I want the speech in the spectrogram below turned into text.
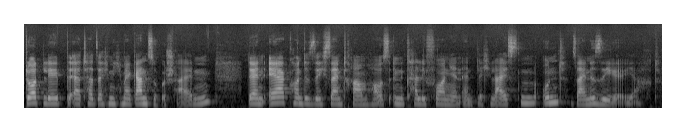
Dort lebte er tatsächlich nicht mehr ganz so bescheiden, denn er konnte sich sein Traumhaus in Kalifornien endlich leisten und seine Segelyacht.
